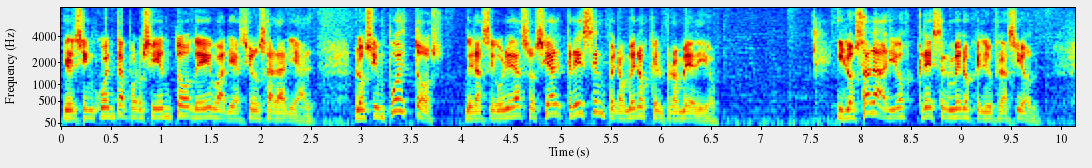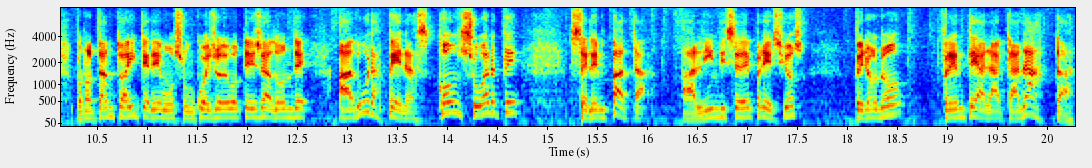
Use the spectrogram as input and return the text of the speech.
y el 50% de variación salarial. Los impuestos de la seguridad social crecen pero menos que el promedio. Y los salarios crecen menos que la inflación. Por lo tanto, ahí tenemos un cuello de botella donde a duras penas, con suerte, se le empata al índice de precios, pero no frente a la canasta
